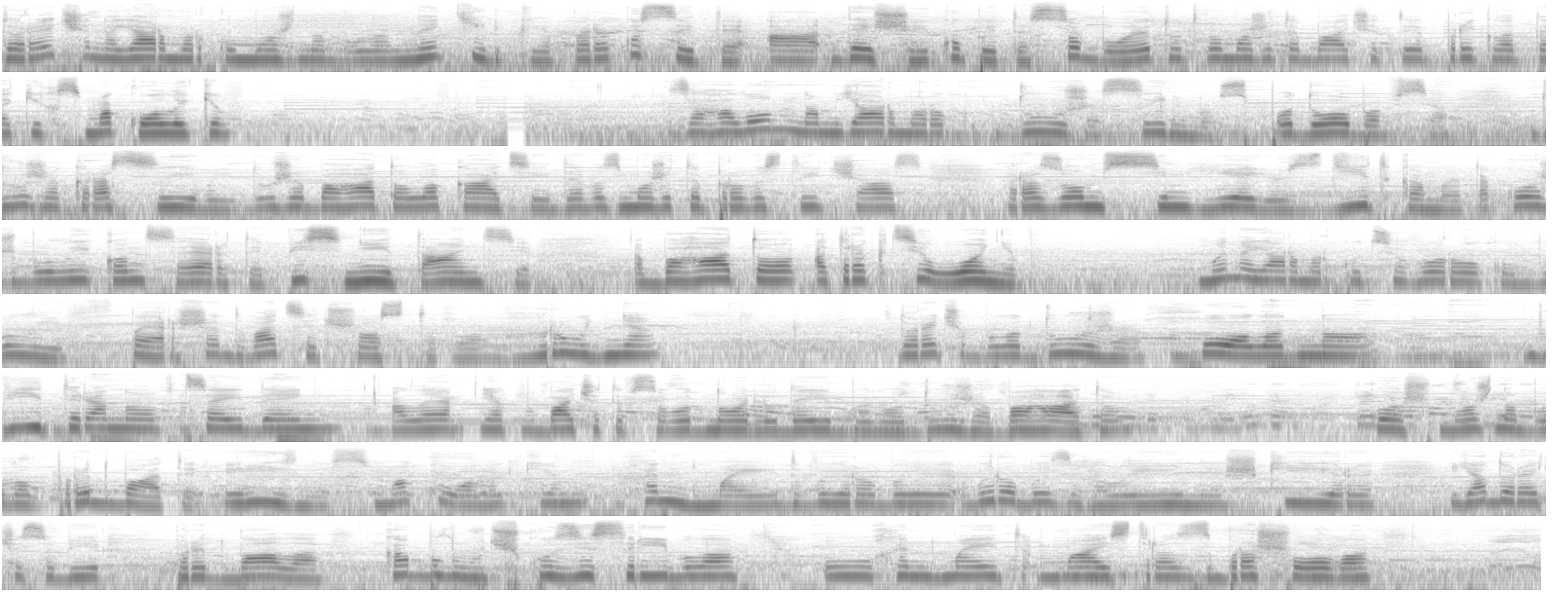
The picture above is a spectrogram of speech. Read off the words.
До речі, на ярмарку можна було не тільки перекусити, а дещо й купити з собою. Тут ви можете бачити приклад таких смаколиків. Загалом нам ярмарок дуже сильно сподобався, дуже красивий, дуже багато локацій, де ви зможете провести час разом з сім'єю, з дітками. Також були концерти, пісні, танці, багато атракціонів. Ми на ярмарку цього року були вперше 26 грудня. До речі, було дуже холодно, вітряно в цей день, але як ви бачите, все одно людей було дуже багато. Також можна було придбати різні смаколики, хендмейд вироби, вироби з глини, шкіри. Я, до речі, собі придбала каблучку зі срібла у хендмейд майстра з Брашова.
